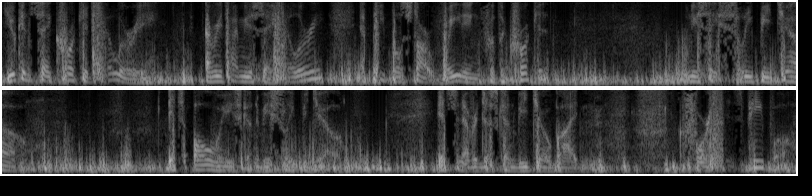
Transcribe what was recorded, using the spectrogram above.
You can say crooked Hillary every time you say Hillary, and people start waiting for the crooked. when you say Sleepy Joe, it's always going to be Sleepy Joe. It's never just going to be Joe Biden for his people.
